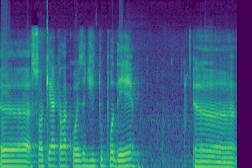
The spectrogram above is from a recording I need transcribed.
Ah, só que é aquela coisa de tu poder ah,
